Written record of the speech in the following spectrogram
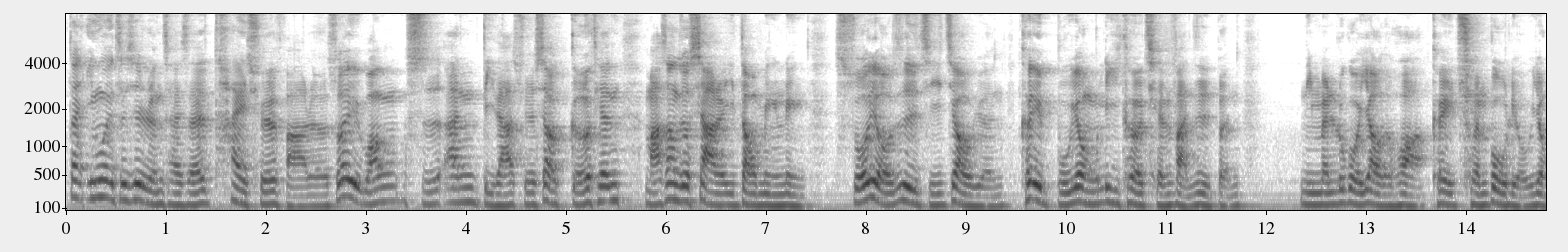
但因为这些人才实在太缺乏了，所以王石安抵达学校隔天，马上就下了一道命令：所有日籍教员可以不用立刻遣返日本，你们如果要的话，可以全部留用。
